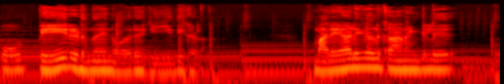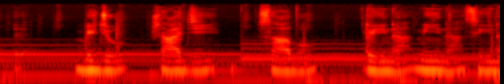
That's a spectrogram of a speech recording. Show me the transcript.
ഓ പേരിടുന്നതിന് ഓരോ രീതികളാണ്. മലയാളികൾക്കാണെങ്കിൽ ബിജു ഷാജി സാബു റീന മീന സീന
